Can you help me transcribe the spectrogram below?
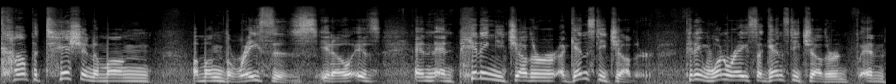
competition among among the races you know is and and pitting each other against each other pitting one race against each other. And and,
